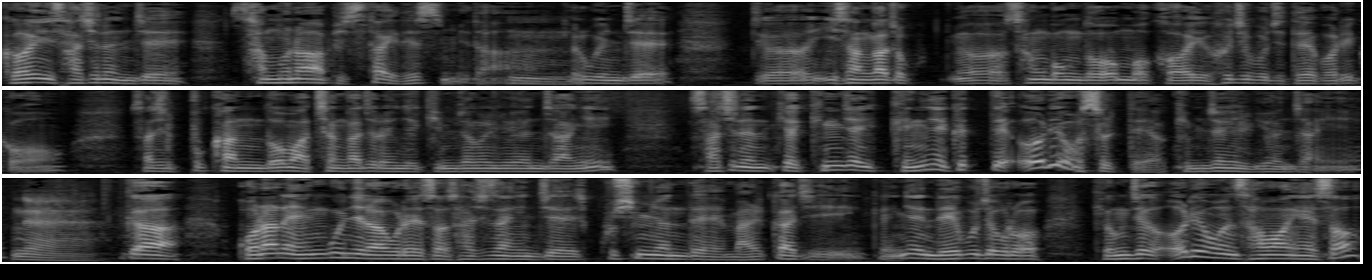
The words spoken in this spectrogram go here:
거의 사실은 이제 사문화와 비슷하게 됐습니다. 음. 결국 이제 저 이산가족 어, 상봉도 뭐 거의 흐지부지 돼버리고 사실 북한도 마찬가지로 이제 김정일 위원장이 사실은 굉장히 굉장히 그때 어려웠을 때요. 김정일 위원장이. 네. 그러니까 고난의 행군이라고 그래서 사실상 이제 90년대 말까지 굉장히 내부적으로 경제가 어려운 상황에서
